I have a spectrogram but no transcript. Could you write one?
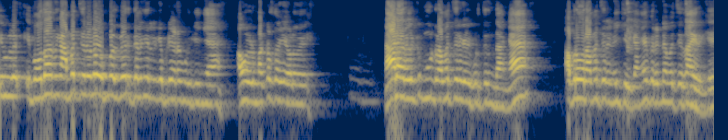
இவங்களுக்கு இப்போ உதாரணத்துக்கு அமைச்சர்கள ஒன்பது பேர் தெலுங்கர்களுக்கு எப்படி இடம் கொடுக்கீங்க? அவங்களோட மக்கள் தொகை எவ்வளவு? நாடார்களுக்கு மூன்று அமைச்சர்கள் கொடுத்துருந்தாங்க. அப்புறம் ஒரு அமைச்சரை நீக்கியிருக்காங்க. இப்போ ரெண்டு அமைச்சர் தான் இருக்கு.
